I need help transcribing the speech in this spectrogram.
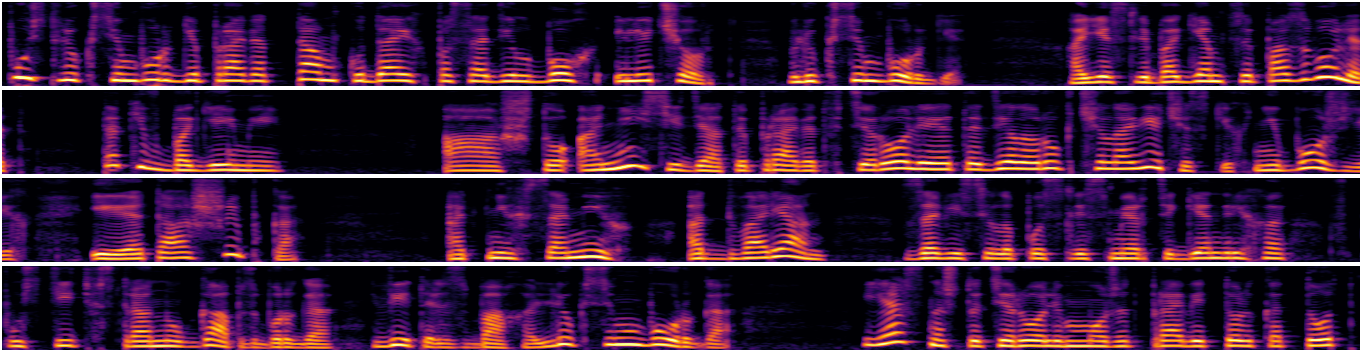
Пусть Люксембурги правят там, куда их посадил Бог или черт, в Люксембурге. А если богемцы позволят, так и в Богемии. А что они сидят и правят в Тироле, это дело рук человеческих, не божьих, и это ошибка. От них самих, от дворян, зависело после смерти Генриха впустить в страну Габсбурга, Виттельсбаха, Люксембурга. Ясно, что Тиролем может править только тот,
